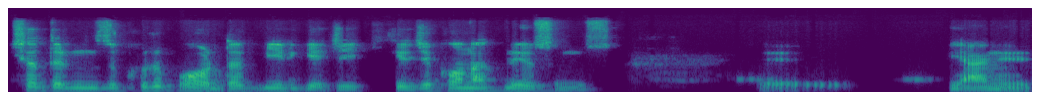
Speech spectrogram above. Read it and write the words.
çadırınızı kurup orada bir gece, iki gece konaklıyorsunuz. E, Yani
